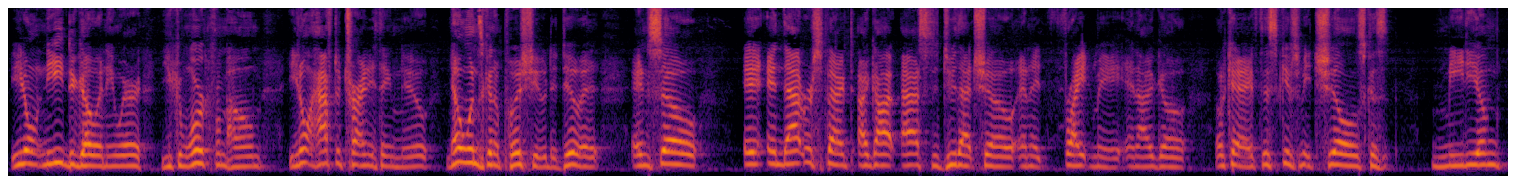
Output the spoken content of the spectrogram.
You don't need to go anywhere. You can work from home. You don't have to try anything new. No one's going to push you to do it. And so, in, in that respect, I got asked to do that show and it frightened me. And I go, okay, if this gives me chills because medium,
